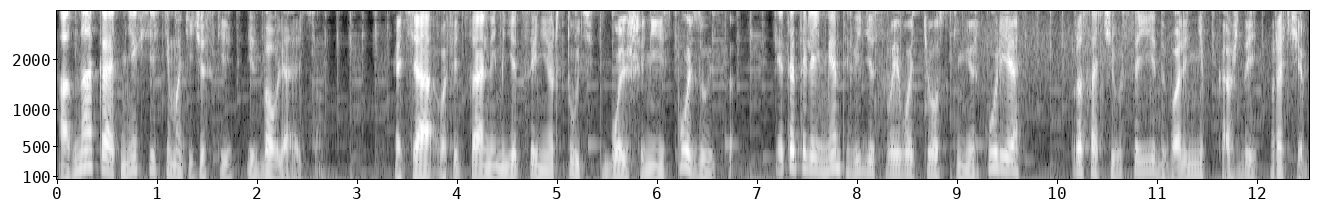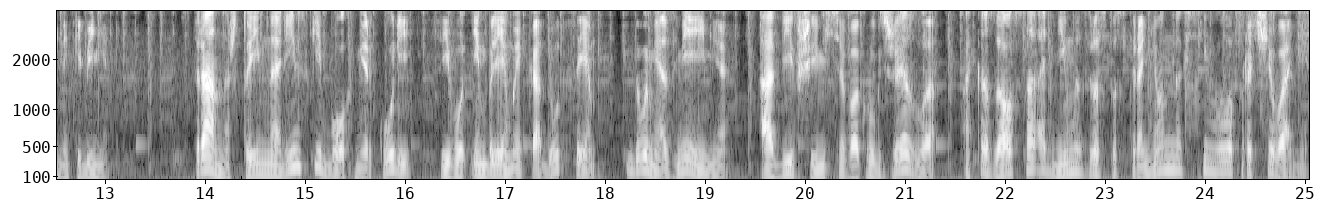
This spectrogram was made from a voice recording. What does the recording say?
Однако от них систематически избавляются. Хотя в официальной медицине ртуть больше не используется, этот элемент в виде своего тезки Меркурия просочился едва ли не в каждый врачебный кабинет. Странно, что именно римский бог Меркурий с его эмблемой кадуцием, двумя змеями, обвившимся вокруг жезла, оказался одним из распространенных символов врачевания.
